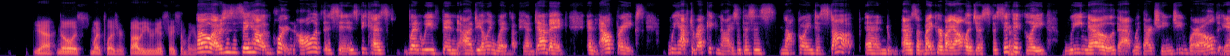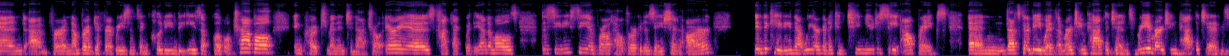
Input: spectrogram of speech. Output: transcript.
Yeah, no, it's my pleasure. Bobbi, you were going to say something. Oh, I was just going to say how important all of this is because when we've been uh, dealing with a pandemic and outbreaks, we have to recognize that this is not going to stop. And as a microbiologist specifically, we know that with our changing world and um, for a number of different reasons, including the ease of global travel, encroachment into natural areas, contact with animals, the CDC and World Health Organization are indicating that we are going to continue to see outbreaks. And that's going to be with emerging pathogens, re-emerging pathogens,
